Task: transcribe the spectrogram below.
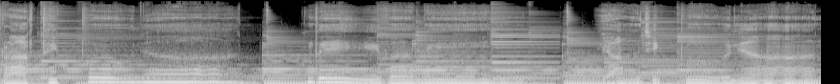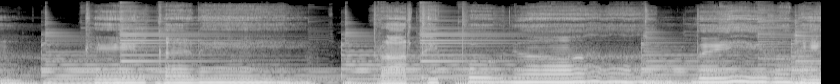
പ്രാർത്ഥിപ്പൂ ഞാൻ ദൈവമേ. യാചിപ്പൂ ഞാൻ കേൾക്കണേ. പ്രാർത്ഥിപ്പൂ ഞാൻ ദൈവമേ.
